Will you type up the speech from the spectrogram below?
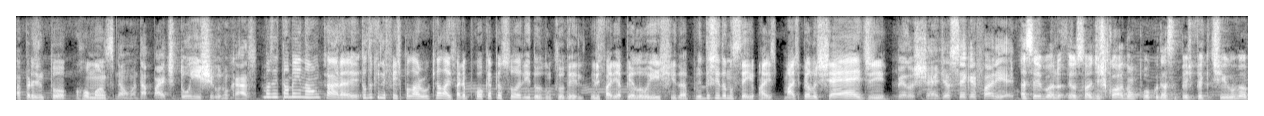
apresentou romance. Não, mas da parte do Ishigo, no caso. Mas ele também não, cara. Tudo que ele fez pela Hulk, lá, ele faria por qualquer pessoa ali do núcleo dele. Ele faria pelo Ishida, pelo Ishida eu não sei, mas, mas pelo Shed. Pelo Shed eu sei que ele faria. Assim, mano, eu só discordo um pouco dessa perspectiva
